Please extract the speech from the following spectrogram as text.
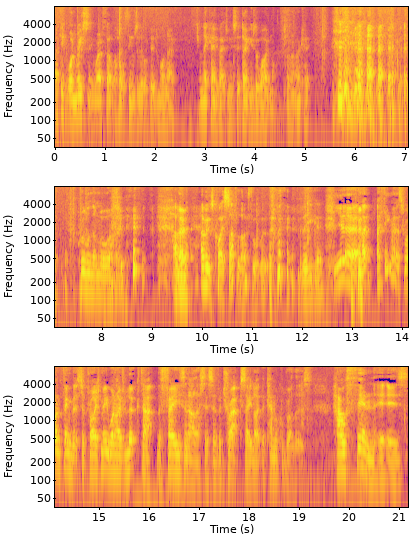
I did one recently where I felt the whole thing was a little bit mono, and they came back to me and said, "Don't use a widener." So I went, "Okay." Rule number one. Um, I mean, it was quite subtle. I thought, but, but there you go. yeah, I, I think that's one thing that surprised me when I've looked at the phase analysis of a track, say like the Chemical Brothers, how thin it is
